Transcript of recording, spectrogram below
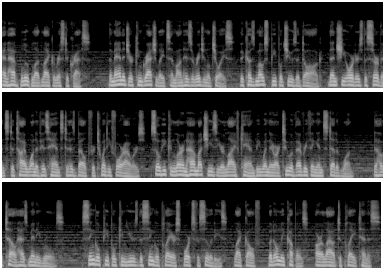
and have blue blood like aristocrats. The manager congratulates him on his original choice because most people choose a dog, then she orders the servants to tie one of his hands to his belt for 24 hours so he can learn how much easier life can be when there are two of everything instead of one. The hotel has many rules. Single people can use the single-player sports facilities, like golf, but only couples are allowed to play tennis.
